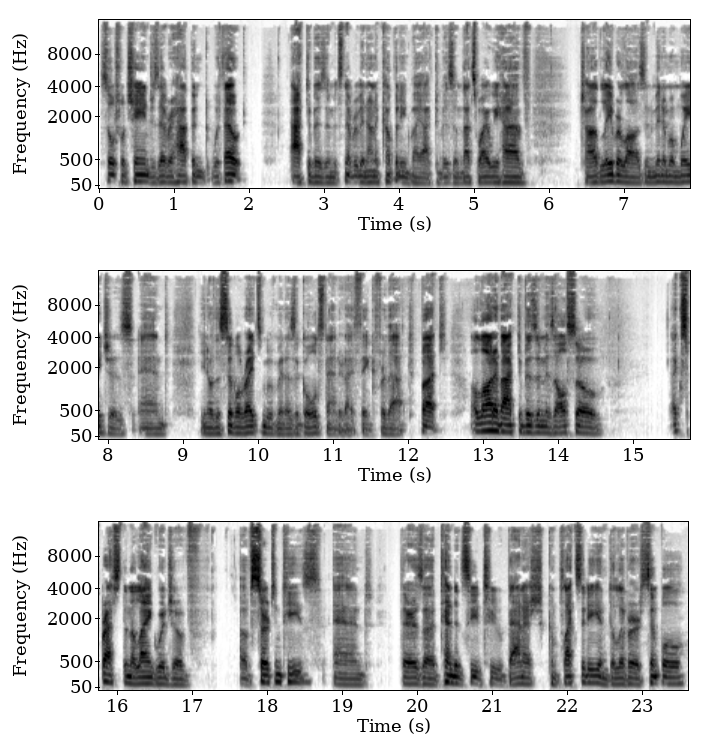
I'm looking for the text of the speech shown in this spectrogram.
social change has ever happened without activism. It's never been unaccompanied by activism. That's why we have child labor laws and minimum wages and you know the civil rights movement as a gold standard i think for that. But a lot of activism is also expressed in the language of of certainties and there's a tendency to banish complexity and deliver simple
